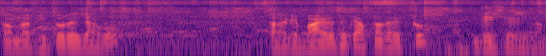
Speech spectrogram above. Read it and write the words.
তো আমরা ভিতরে যাব। তার আগে বাইরে থেকে আপনাদের একটু দেখিয়ে দিলাম।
